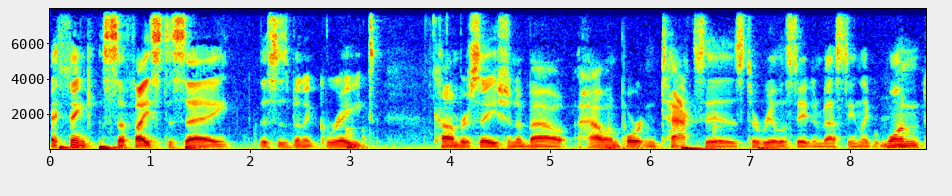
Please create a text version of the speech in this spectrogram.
I think suffice to say, this has been a great conversation about how important tax is to real estate investing. Like, one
